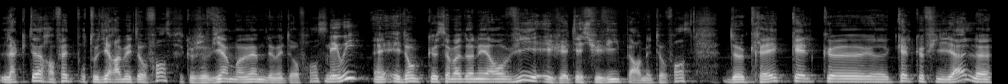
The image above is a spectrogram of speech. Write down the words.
l'acteur, en fait, pour tout dire, à Météo France, parce que je viens moi-même de Météo France. Mais oui. Et, donc, ça m'a donné envie, et j'ai été suivi par Météo France, de créer quelques, quelques filiales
